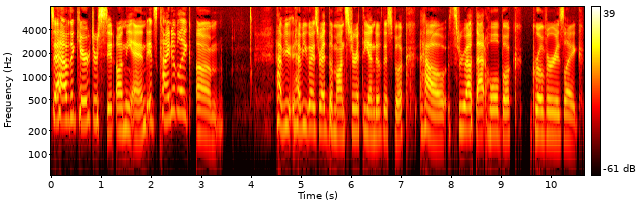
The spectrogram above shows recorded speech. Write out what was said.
to have the character sit on the end it's kind of like um have you have you guys read the monster at the end of this book how throughout that whole book grover is like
